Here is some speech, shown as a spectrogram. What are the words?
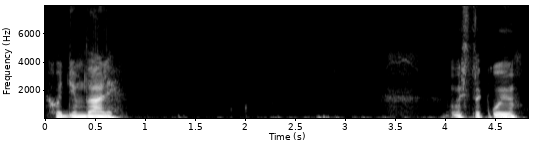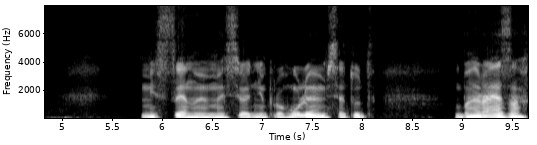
Ходім далі. Ось такою місциною ми сьогодні прогулюємося. Тут береза,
